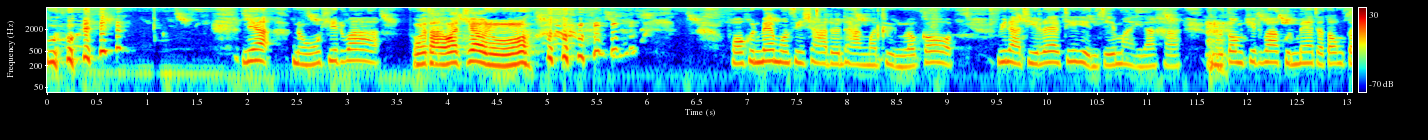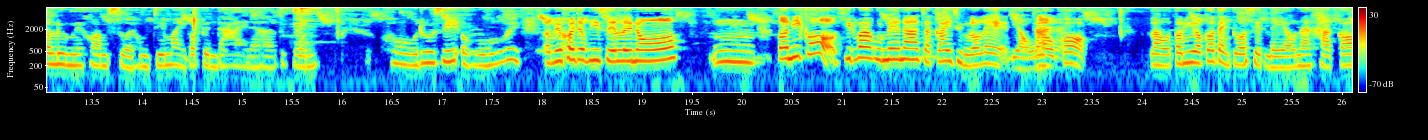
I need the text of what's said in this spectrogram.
อุ๊ยเนี่ยหนูคิดว่า หนูทางว่าเที่ยวหนู พอคุณแม่มนต์ศรีชาเดินทางมาถึง แล้วก็วินาทีแรกที่เห็นเจ๊ใหม่นะคะ หนูต้องคิดว่าคุณแม่จะต้องตะลึงในความสวยของเจ๊ใหม่ก็เป็นได้นะคะ ทุกคน โหดูสิโอ้ยเออไม่ค่อยจะพรีเซนต์เลยเนาะอืม ตอนนี้ก็คิดว่าคุณแม่น่าจะใกล้ถึงแล้วแหละเดี๋ยวใช่ เราก็ เราตอนนี้เราก็แต่งตัวเสร็จแล้วนะคะ ก็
